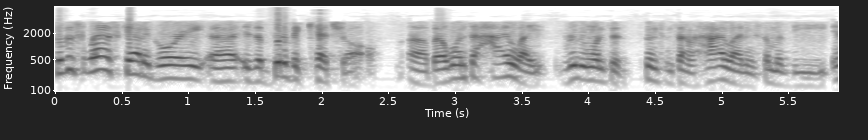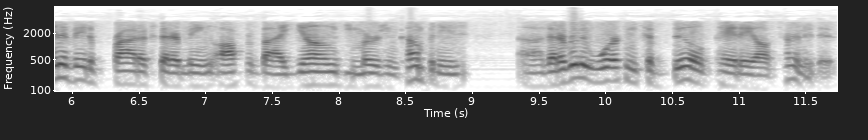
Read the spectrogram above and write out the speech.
So this last category uh, is a bit of a catch-all, uh, but I wanted to highlight, really wanted to spend some time highlighting some of the innovative products that are being offered by young, emerging companies uh, that are really working to build payday alternatives.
